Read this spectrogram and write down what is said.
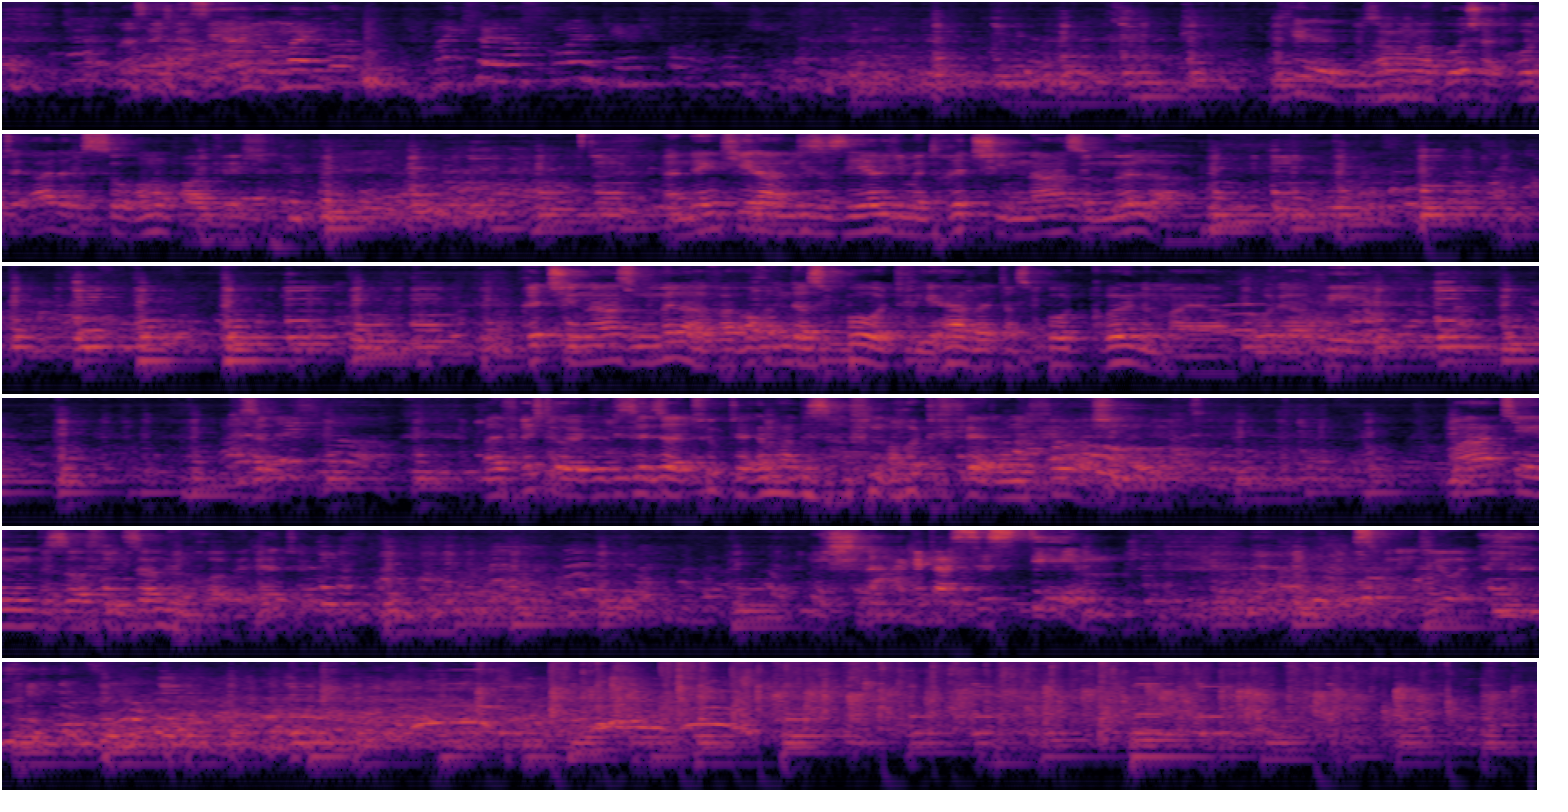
Das ist nicht eine Serie? Oh mein Gott. Mein kleiner Freund, geh nicht vor. Okay, sagen wir mal, Burscheid, Rote Erde ist so unrockig. Dann denkt jeder an diese Serie mit Richie Nase Müller. Richie Nasen Müller war auch in das Boot, wie Herbert das Boot Grönemeyer oder wie dieser, Ralf Richter oder dieser, dieser Typ, der immer besoffen Auto fährt ohne Führerschein. Martin besoffen Sammelrohr, der. Ich schlage das System. Das ist ein Idiot.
